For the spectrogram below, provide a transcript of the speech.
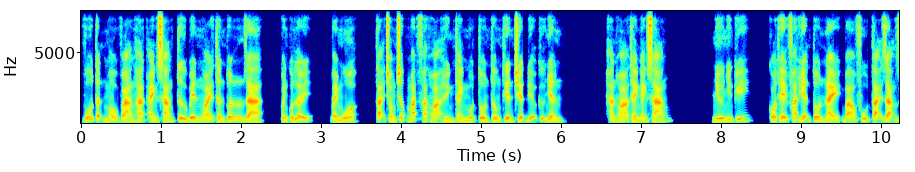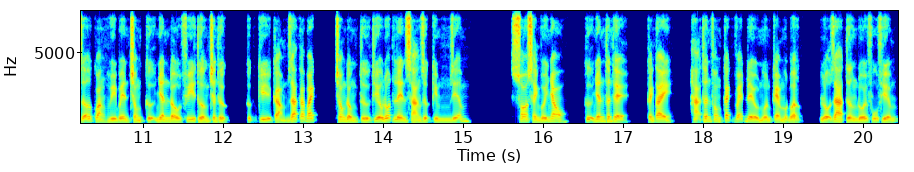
Vô tận màu vàng hạt ánh sáng từ bên ngoài thân tuân ra, quanh quần lấy, bay múa, tại trong chớp mắt phát họa hình thành một tôn thông thiên triệt địa cự nhân. Hắn hóa thành ánh sáng. Như nhìn kỹ, có thể phát hiện tôn này bao phủ tại dạng dỡ quang huy bên trong cự nhân đầu phi thường chân thực, cực kỳ cảm giác các bách, trong đồng tử thiêu đốt lên sáng rực kim diễm. So sánh với nhau, cự nhân thân thể, cánh tay, hạ thân phong cách vét đều muốn kém một bậc, lộ ra tương đối phủ phiếm.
